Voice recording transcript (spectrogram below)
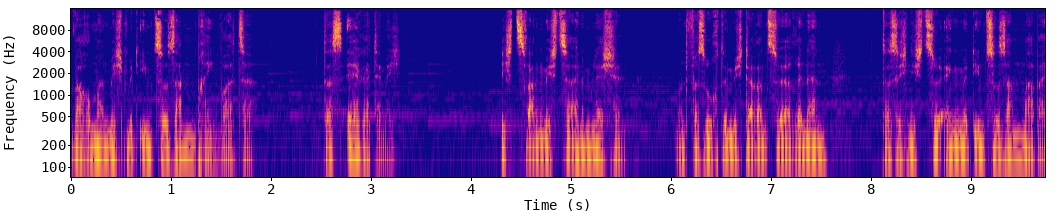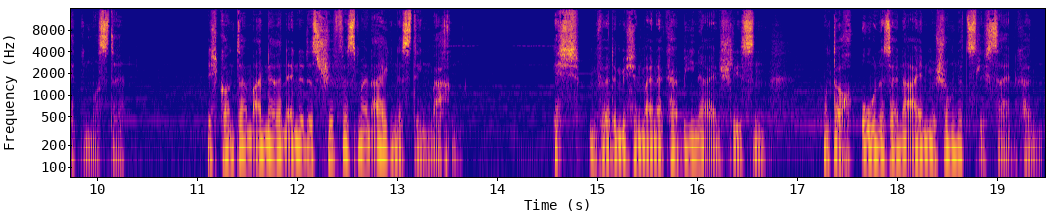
warum man mich mit ihm zusammenbringen wollte. Das ärgerte mich. Ich zwang mich zu einem Lächeln und versuchte mich daran zu erinnern, dass ich nicht zu eng mit ihm zusammenarbeiten musste. Ich konnte am anderen Ende des Schiffes mein eigenes Ding machen. Ich würde mich in meiner Kabine einschließen und auch ohne seine Einmischung nützlich sein können.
